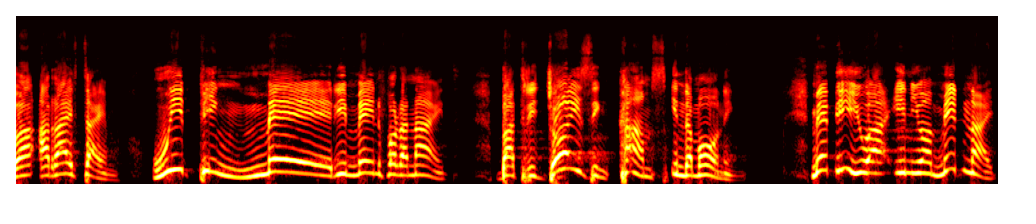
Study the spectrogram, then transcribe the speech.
Uh, a lifetime. Weeping may remain for a night, but rejoicing comes in the morning. Maybe you are in your midnight.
